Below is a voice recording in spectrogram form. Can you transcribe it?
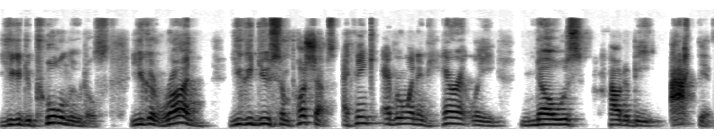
You could do pool noodles. You could run. You could do some push ups. I think everyone inherently knows how to be active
